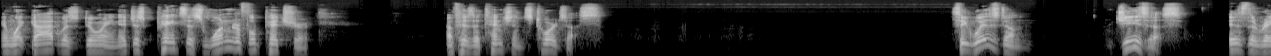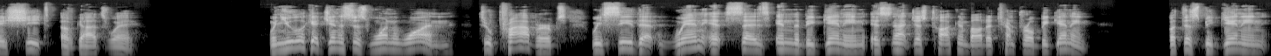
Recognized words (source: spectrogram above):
in what God was doing, it just paints this wonderful picture of his attentions towards us. See, wisdom, Jesus, is the reshit of God's way. When you look at Genesis 1 1 through Proverbs, we see that when it says in the beginning, it's not just talking about a temporal beginning. But this beginning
